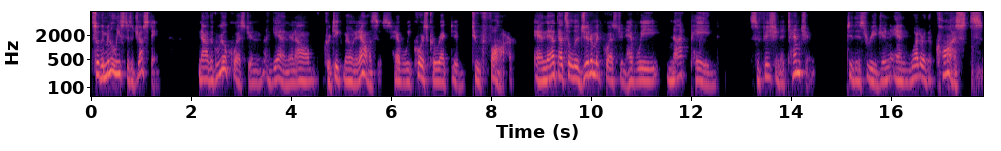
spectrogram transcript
So the Middle East is adjusting now, the real question, again, and I'll critique my own analysis have we course corrected too far? And that, that's a legitimate question. Have we not paid sufficient attention to this region? And what are the costs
